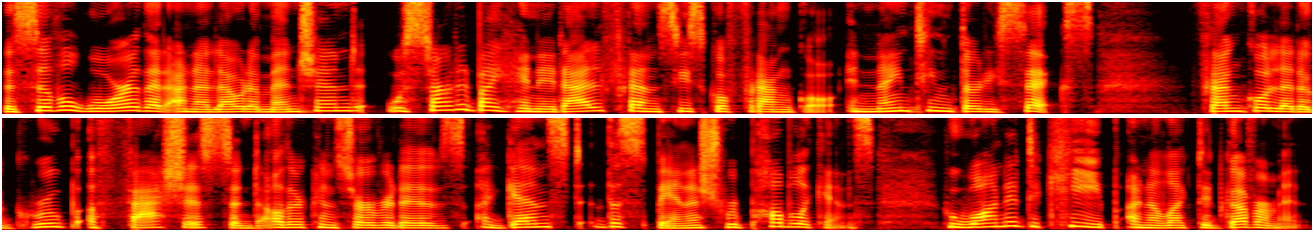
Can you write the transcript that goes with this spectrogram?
The Civil War that Ana Laura mentioned was started by General Francisco Franco in 1936. Franco led a group of fascists and other conservatives against the Spanish Republicans, who wanted to keep an elected government.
